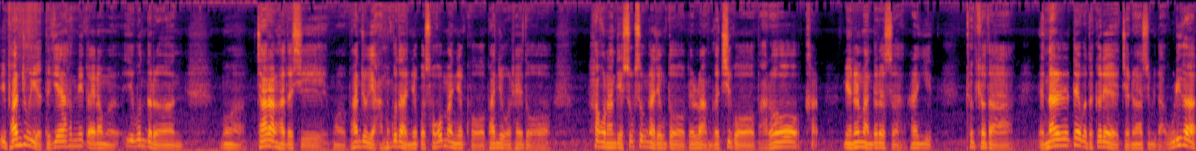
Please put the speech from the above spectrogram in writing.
이 반죽이 어떻게 합니까? 이러면 이분들은 뭐 자랑하듯이 뭐 반죽이 아무것도 안 넣고 소금만 넣고 반죽을 해도 하고 난 뒤에 숙성 과정도 별로 안 거치고 바로 칼- 면을 만들어서 하는 게 특효다. 옛날 때부터 그래 전해왔습니다. 우리가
